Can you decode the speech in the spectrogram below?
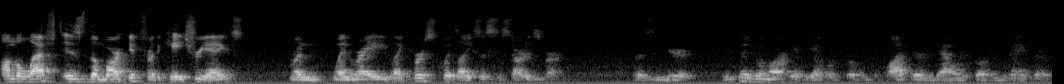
on the left is the market for the cage-free eggs when when Ray like first quits ISIS and started his firm. This is your your typical market, the upward sloping supply curve and downward sloping demand curve.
